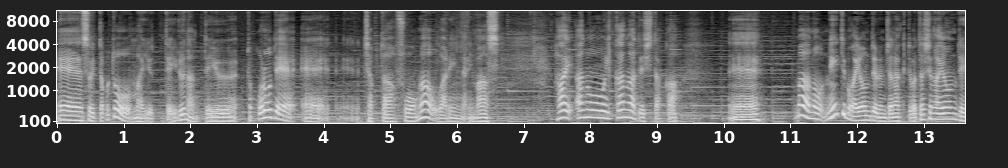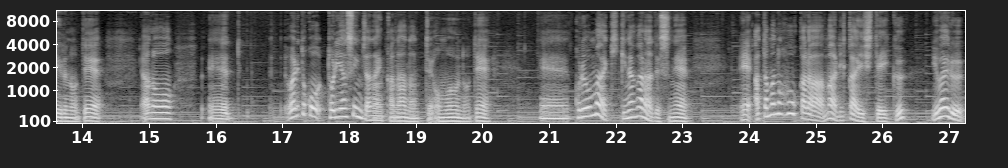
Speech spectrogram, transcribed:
えー、そういったことを、まあ、言っているなんていうところで、えー、チャプター4が終わりになります。はい、あのいかがでしたか、えー、まああのネイティブが読んでるんじゃなくて私が読んでいるのであの、えー、割とこう取りやすいんじゃないかななんて思うので、えー、これをまあ聞きながらですねえ、頭の方からまあ理解していくいわゆる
